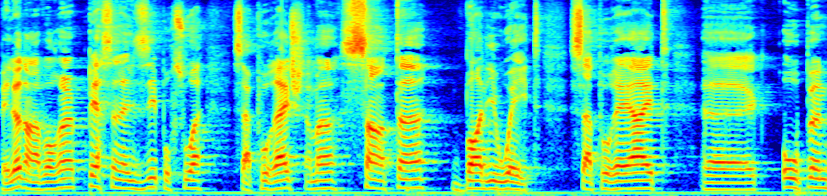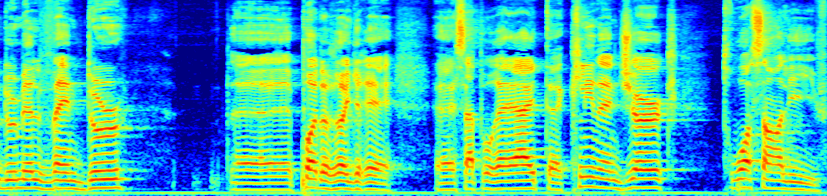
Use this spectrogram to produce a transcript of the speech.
Mais là, d'en avoir un personnalisé pour soi, ça pourrait être justement 100 ans body weight. Ça pourrait être euh, Open 2022, euh, pas de regret. Euh, ça pourrait être Clean and Jerk, 300 livres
